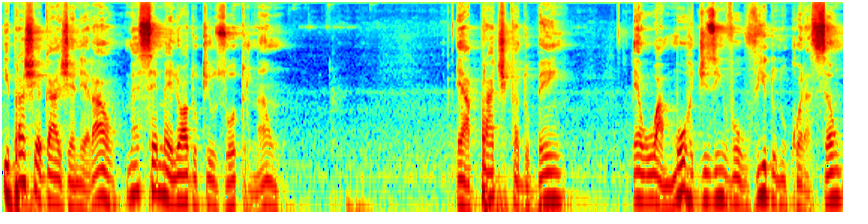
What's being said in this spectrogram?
E para chegar a general, não é ser melhor do que os outros, não. É a prática do bem, é o amor desenvolvido no coração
